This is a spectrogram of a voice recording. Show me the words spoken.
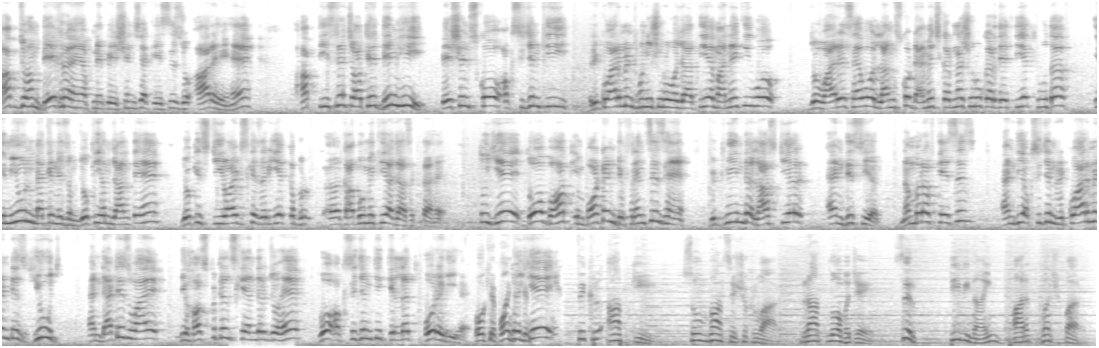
अब जो हम देख रहे हैं अपने पेशेंट्स या केसेस जो आ रहे हैं अब तीसरे चौथे दिन ही पेशेंट्स को ऑक्सीजन की रिक्वायरमेंट होनी शुरू हो जाती है। माने कि वो जो वायरस है, वो लंग्स को डैमेज करना शुरू कर देती है थ्रू द इम्यून मैकेनिज्म जो कि हम जानते हैं, जो कि स्टीरॉइड्स के ज़रिए काबू में किया जा सकता है। तो ये दो बहुत इंपॉर्टेंट डिफरेंसेस हैं between the last year and this year number of cases and the oxygen requirement is huge and that is why the hospitals के अंदर जो है वो ऑक्सीजन की किल्लत हो रही है। ओके okay, पॉइंट तो ये फ़िक्र आपकी। सोमवार से शुक्रवार रात नौ बजे सिर्फ़ टीवी नाइन भारत वर्ष पर।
